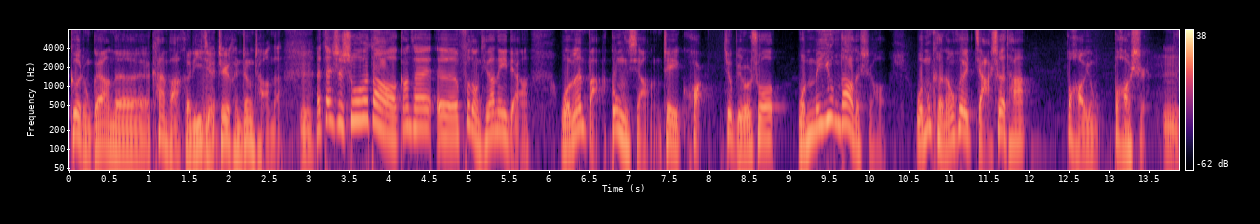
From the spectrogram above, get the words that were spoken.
各种各样的看法和理解，这是很正常的。嗯，但是说到刚才呃副总提到那一点啊，我们把共享这一块儿，就比如说我们没用到的时候，我们可能会假设它不好用、不好使。嗯。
